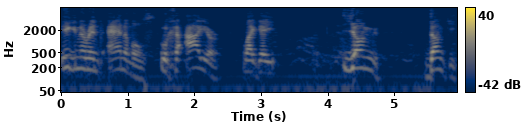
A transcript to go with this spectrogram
ignorant animals, like a young donkey.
